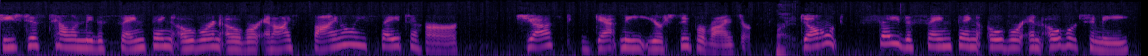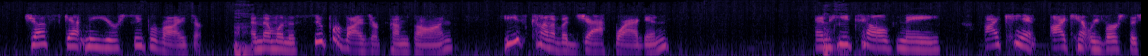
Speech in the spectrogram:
she's just telling me the same thing over and over. And I finally say to her, just get me your supervisor. Right. Don't say the same thing over and over to me. Just get me your supervisor. Uh-huh. And then when the supervisor comes on, he's kind of a jackwagon, and Okay. he tells me, "I can't, I can't reverse this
